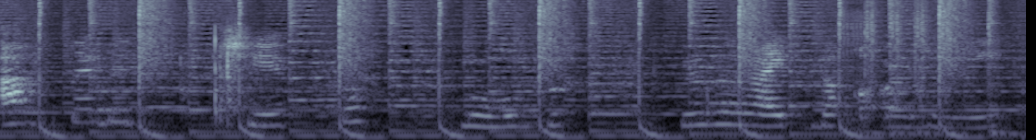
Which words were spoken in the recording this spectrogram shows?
After the chip move, we will write the coordinates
